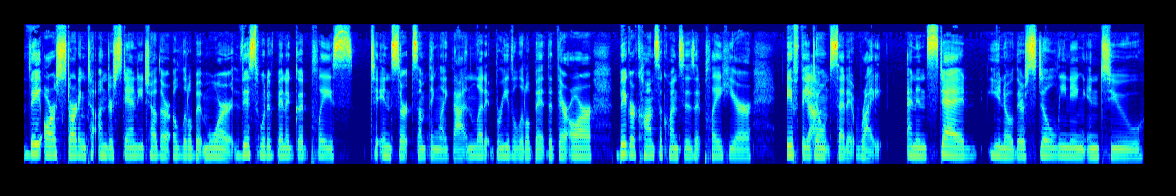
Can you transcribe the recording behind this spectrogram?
they are starting to understand each other a little bit more, this would have been a good place to insert something like that and let it breathe a little bit that there are bigger consequences at play here if they yeah. don't set it right. And instead, you know, they're still leaning into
